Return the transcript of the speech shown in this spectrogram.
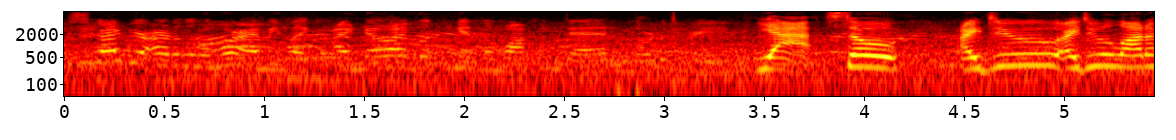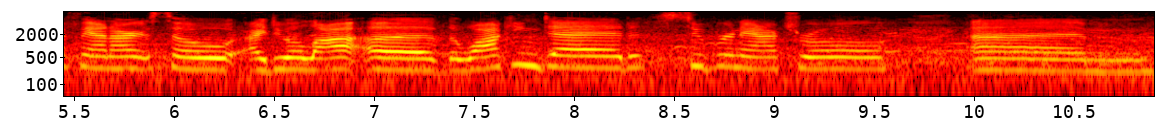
Describe your art a little more. I mean, like, I know I'm looking at The Walking Dead and Lord of the Rings. Yeah, so I do I do a lot of fan art. So I do a lot of The Walking Dead, Supernatural. Um,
